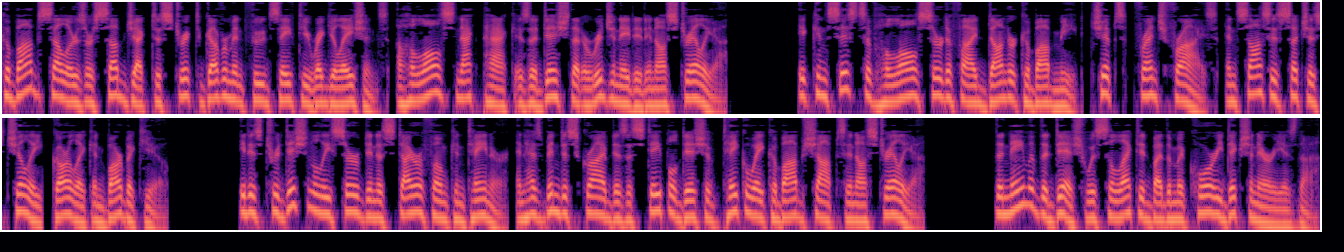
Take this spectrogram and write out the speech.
Kebab sellers are subject to strict government food safety regulations. A halal snack pack is a dish that originated in Australia. It consists of halal certified doner kebab meat, chips, french fries, and sauces such as chili, garlic, and barbecue. It is traditionally served in a styrofoam container, and has been described as a staple dish of takeaway kebab shops in Australia. The name of the dish was selected by the Macquarie Dictionary as the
